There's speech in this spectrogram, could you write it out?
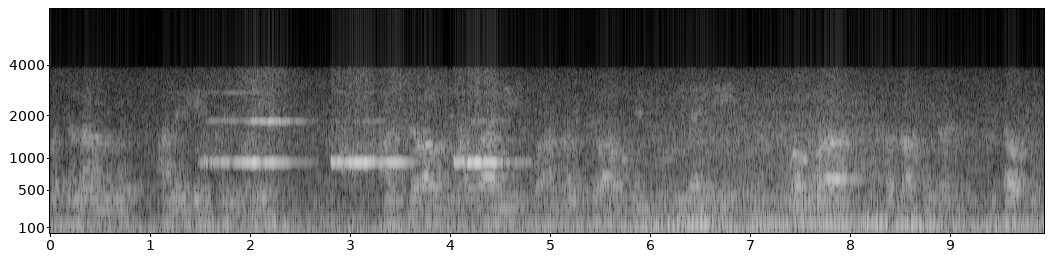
وسلامه عليهم أجمعين الفرار من الله وأما الفرار منه إليه وهو متضمن لتوحيد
